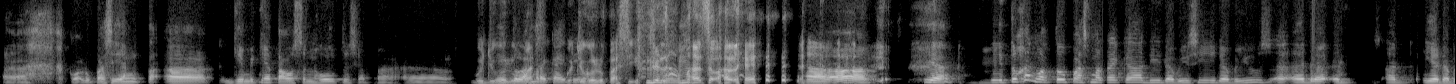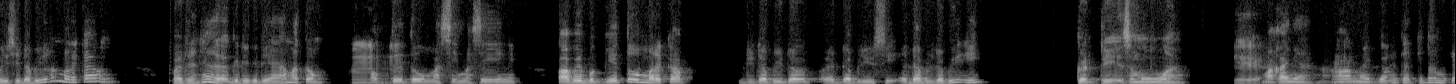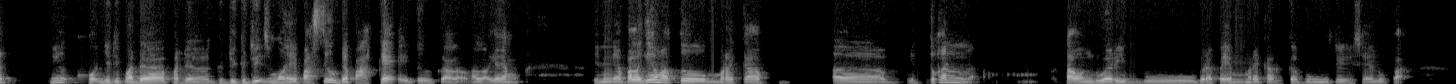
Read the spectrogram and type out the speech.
uh, kok lupa sih yang uh, gimmicknya Thousand Hole tuh siapa? Uh, gue juga lupa. Mereka gue juga lupa sih, udah lama soalnya. uh, uh, iya, Hmm. Itu kan waktu pas mereka di WCW, eh, eh, eh, ya WCW kan mereka badannya nggak gede-gede amat dong. Hmm. Waktu itu masih masih ini. Tapi begitu mereka di WC, WWE gede semua. Yeah. Makanya hmm. aneh kan kita mikir ini kok jadi pada pada gede-gede semua ya pasti udah pakai itu kalau kalau yang ini apalagi waktu mereka uh, itu kan tahun 2000 berapa ya mereka gabung gitu ya, saya lupa.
